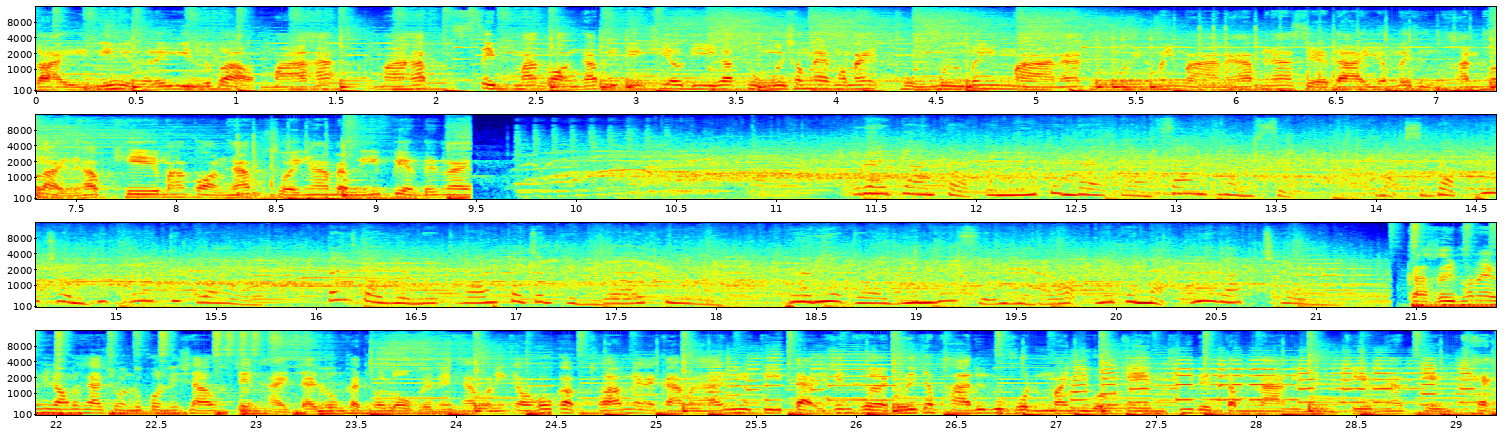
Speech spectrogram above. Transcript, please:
ไก่นี่เคยได้ยินหรือเปล่ามาฮะมาครับสิบมาก่อนครับอินเชียลดีครับถุงมือช่องแรกมาไหมถุงมือไม่มานะถุงมือยังไม่มานะครับไม่น่าเสียดายยังไม่ถึงพันเท่าไหร่นะครับเคมาก่อนครับ สวยงามแบบนี้เปลี่ยนเป็นไงรายการต่อไปนี้เป็นรายการสร้างความสุขเหมาะสำหรับผู้ชมทุกเพศทุกวัยตั้งแต่อยู่ในท้องไปจนถึงร้อยปี เพื่อเรียกรอยยิ้มและเสียงหัวเราะในขณะที่รับชมารสวัสดีพ่อแม่พี่น้องประชาชนทุกคนที่ช้ออกซิเจนหายใจร่วมกันทั่วโลกเลยนะครับวันนี้เราพบกับทรัมป์ในรายการมาหาที่ตีแต่เช่นเคยวันนี้จะพาทุกคนมาอยู่กับเกมที่เป็นตำนานอีกหนึ่งเกมนะครับเกมแข่ง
